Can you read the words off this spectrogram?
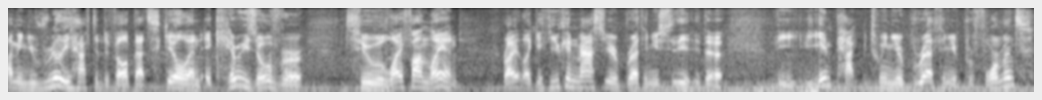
I mean, you really have to develop that skill, and it carries over to life on land, right? Like if you can master your breath and you see the, the, the, the impact between your breath and your performance,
